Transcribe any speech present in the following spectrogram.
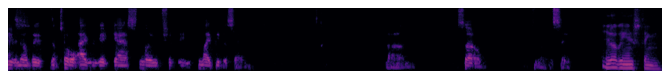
even though the, the total aggregate gas load should be might be the same. Um, so you know, we'll see. It'll be interesting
